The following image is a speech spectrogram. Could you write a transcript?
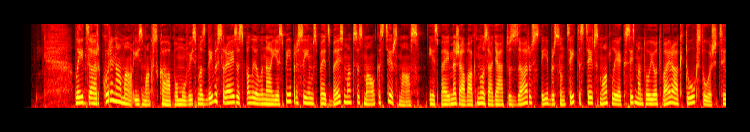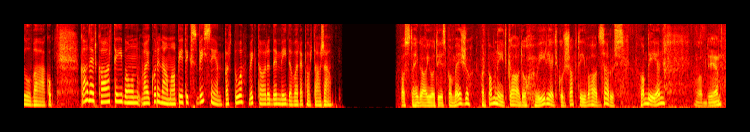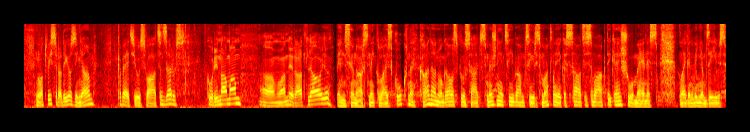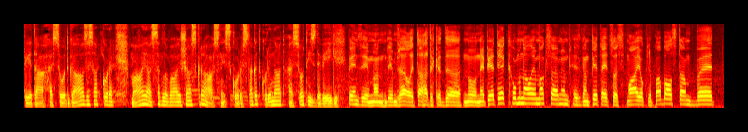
Līdz ar kurināmā izmaksu kāpumu vismaz divas reizes palielinājies pieprasījums pēc bezmaksas malkas cirsmās. Iespēja mežā vākt nozāģētus zarus, stiebrus un citas cirsmu atliekas, izmantojot vairāki tūkstoši cilvēku. Kāda ir kārtība un vai kurināmā pietiks visiem, par to Viktora Demīdova reportāžā. Pastaigājoties pa mežu, var pamanīt kādu vīrieti, kurš aktīvi vāc zarus. Labdien! Labdien! No Latvijas radio ziņām! Kāpēc jūs vācat zarus? Kurināmām man ir atļauja. Pensionārs Nikolais Kukne kādā no galvaspilsētas mežniecībām cīrsma atliekas sācis vākt tikai šomēnes. Lai gan viņam dzīves vietā esot gāzes apkure, mājās saglabājušās krāsnis, kuras tagad kurināt esot izdevīgi. Pensija man, diemžēl, ir tāda, ka nu, nepietiek komunālajiem maksājumiem. Es gan pieteicos mājokļu pabalstam, bet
